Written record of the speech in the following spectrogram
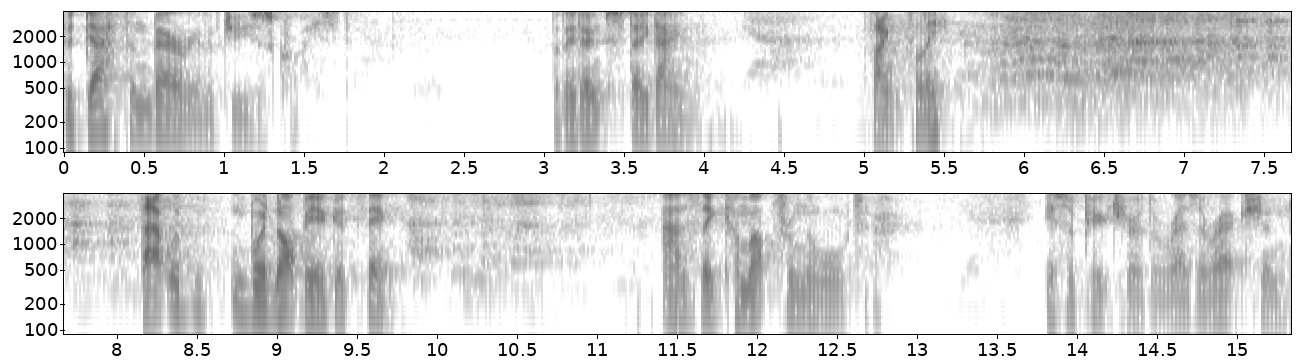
the death and burial of Jesus Christ. But they don't stay down, thankfully. that would, would not be a good thing. As they come up from the water, it's a picture of the resurrection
